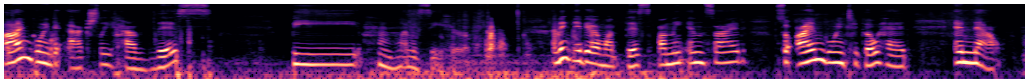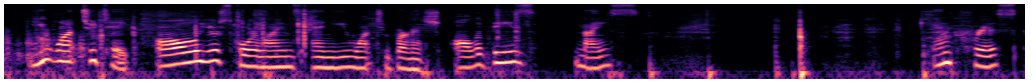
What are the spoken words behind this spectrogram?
I'm going to actually have this be, hmm, let me see here. I think maybe I want this on the inside. So I'm going to go ahead and now you want to take all your score lines and you want to burnish all of these nice and crisp.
